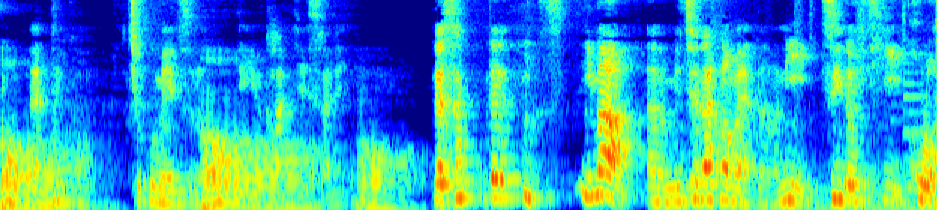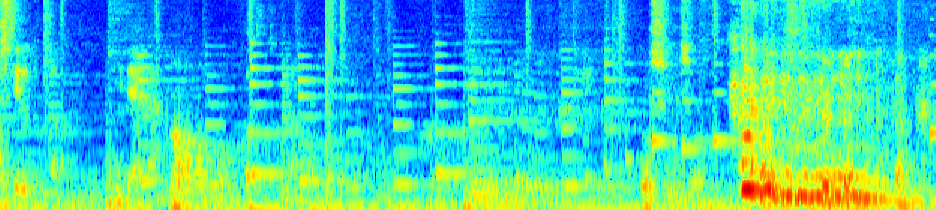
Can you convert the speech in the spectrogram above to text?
う、なんていうか、直面するっていう感じですかね。ださだ今あの、めっちゃ仲間やったのに、次の日殺してるとか、みたいなこととか。どうしましょう。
